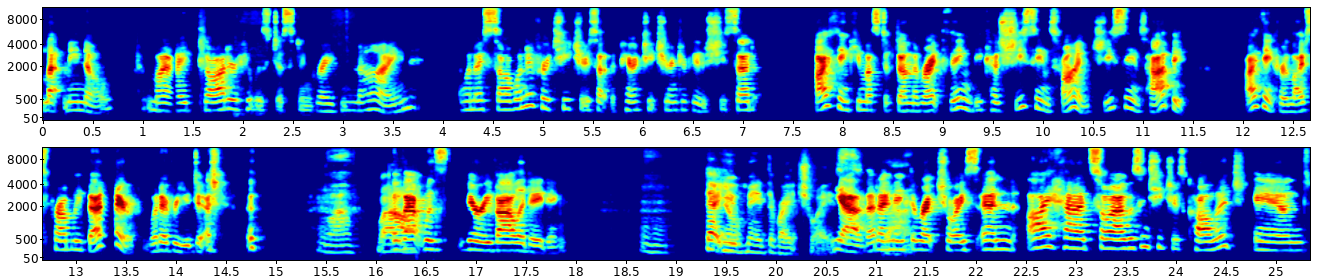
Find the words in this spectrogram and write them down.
Let me know. My daughter, who was just in grade nine, when I saw one of her teachers at the parent teacher interview, she said, I think you must have done the right thing because she seems fine. She seems happy. I think her life's probably better, whatever you did. Wow. Wow. So that was very validating. hmm that you you've know. made the right choice. Yeah, that I Yeah. made the right choice. And I had, so I was in teachers college and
